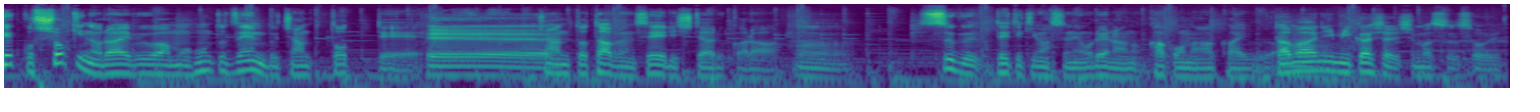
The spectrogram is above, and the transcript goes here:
結構初期のライブはもうほんと全部ちゃんと撮ってちゃんと多分整理してあるからうん。すぐ出てきますね俺らの過去のアーカイブがたまに見返したりします？そういうの。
